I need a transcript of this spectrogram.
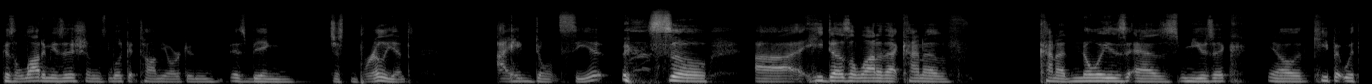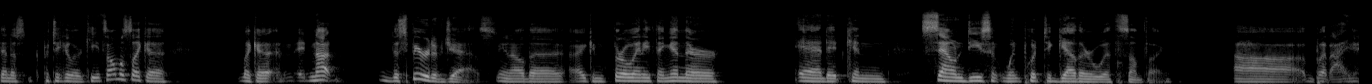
because a lot of musicians look at Thom Yorke and, as being just brilliant. I don't see it, so uh, he does a lot of that kind of kind of noise as music you know keep it within a particular key. It's almost like a like a not the spirit of jazz you know the i can throw anything in there and it can sound decent when put together with something. Uh but i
